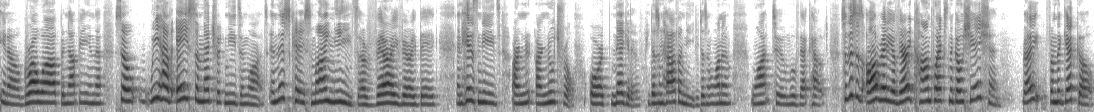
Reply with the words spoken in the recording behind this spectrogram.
you know, grow up and not be in that. So we have asymmetric needs and wants. In this case, my needs are very, very big, and his needs are, are neutral or negative. He doesn't have a need. He doesn't want to want to move that couch. So this is already a very complex negotiation, right? From the get-go.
